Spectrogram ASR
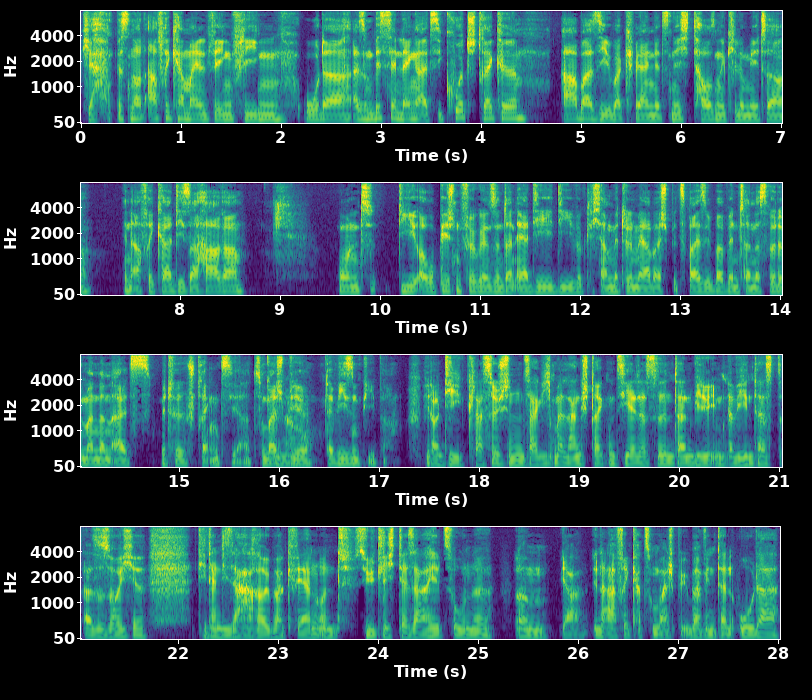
ja, bis Nordafrika meinetwegen fliegen oder also ein bisschen länger als die Kurzstrecke, aber sie überqueren jetzt nicht tausende Kilometer in Afrika die Sahara. Und die europäischen Vögel sind dann eher die, die wirklich am Mittelmeer beispielsweise überwintern. Das würde man dann als Mittelstreckenzieher, zum Beispiel genau. der Wiesenpieper. Ja, und die klassischen, sage ich mal, Langstreckenzieher, das sind dann, wie du eben erwähnt hast, also solche, die dann die Sahara überqueren und südlich der Sahelzone, ähm, ja, in Afrika zum Beispiel überwintern oder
